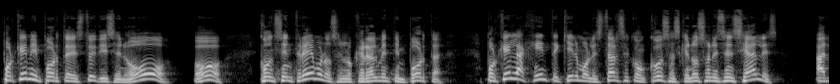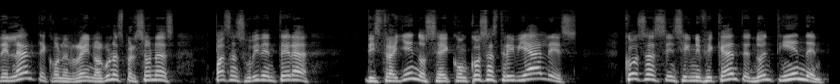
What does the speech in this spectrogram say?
¿Por qué me importa esto? Y dicen, oh, oh, concentrémonos en lo que realmente importa. ¿Por qué la gente quiere molestarse con cosas que no son esenciales? Adelante con el reino. Algunas personas pasan su vida entera distrayéndose con cosas triviales, cosas insignificantes, no entienden.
